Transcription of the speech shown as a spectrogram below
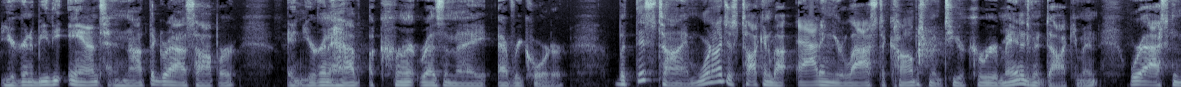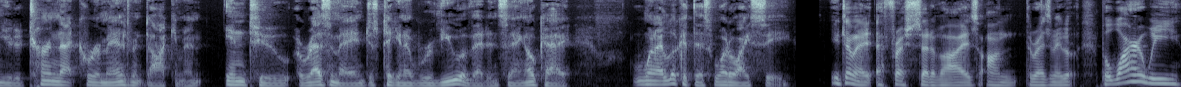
You're going to be the ant and not the grasshopper, and you're going to have a current resume every quarter. But this time, we're not just talking about adding your last accomplishment to your career management document. We're asking you to turn that career management document into a resume and just taking a review of it and saying, okay, when I look at this, what do I see? you're talking about a fresh set of eyes on the resume, but, but why are we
